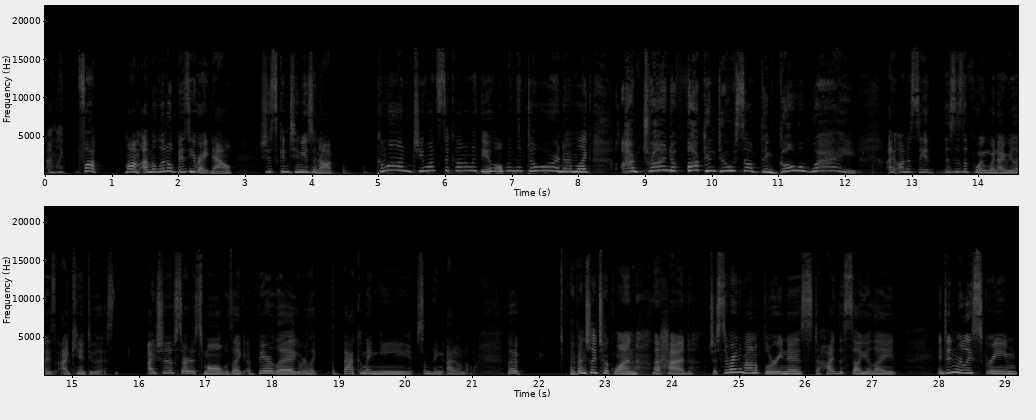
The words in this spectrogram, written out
I'm like, fuck, mom, I'm a little busy right now. She just continues to knock. Come on, she wants to cuddle with you. Open the door. And I'm like, I'm trying to fucking do something. Go away. I honestly, this is the point when I realized I can't do this. I should have started small with like a bare leg or like the back of my knee, something, I don't know. But I eventually took one that had just the right amount of blurriness to hide the cellulite. It didn't really scream,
